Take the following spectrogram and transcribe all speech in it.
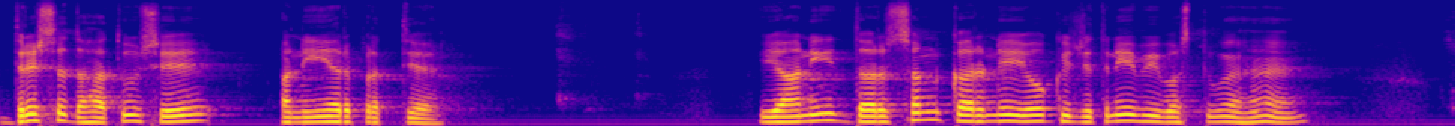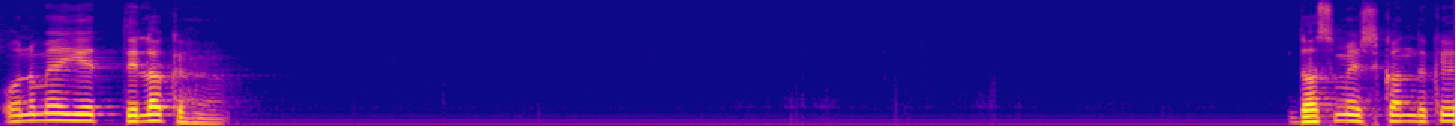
दृश्य धातु से अनियर प्रत्यय, यानी दर्शन करने योग्य जितनी भी वस्तुएँ हैं, उनमें ये तिलक हैं। दसवें स्कंद के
